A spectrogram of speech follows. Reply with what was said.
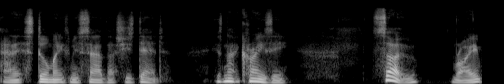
and it still makes me sad that she's dead. Isn't that crazy? So, right,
